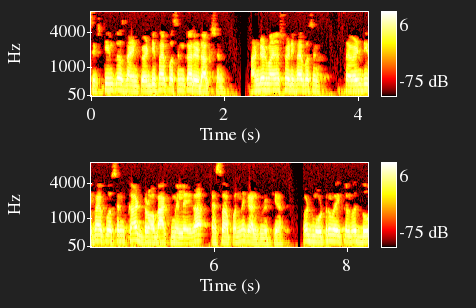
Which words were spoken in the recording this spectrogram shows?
sixteen plus nine twenty five percent का reduction hundred minus twenty five percent seventy five percent का ड्रॉबैक मिलेगा, ऐसा अपन ने कैलकुलेट किया. बट मोटर व्हीकल में दो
